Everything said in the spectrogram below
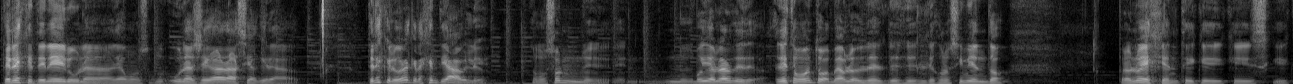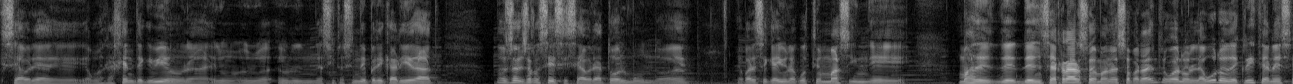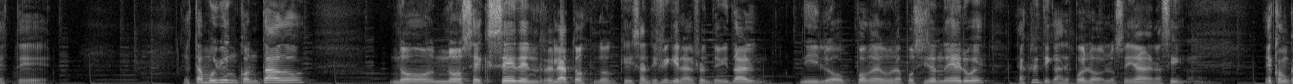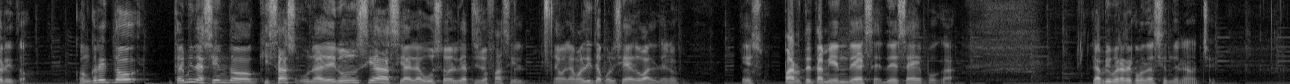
Tenés que tener una, digamos, una llegada hacia que la. Tenés que lograr que la gente hable son, eh, voy a hablar de, en este momento me hablo desde el desconocimiento, pero no es gente que, se abre, digamos, la gente que vive en una, situación de precariedad, no, yo, no sé si se abre a todo el mundo, ¿eh? me parece que hay una cuestión más, eh, más de, encerrarse, de mandarse para adentro. Bueno, el laburo de Cristian es este, está muy bien contado, no, no se exceden relatos que santifiquen al Frente Vital, ni lo pongan en una posición de héroe. Las críticas después lo, señalan así. Es concreto. Concreto termina siendo quizás una denuncia hacia el abuso del gatillo fácil. la maldita policía de Dualde, ¿no? Es parte también de, de esa época. La primera recomendación de la noche.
